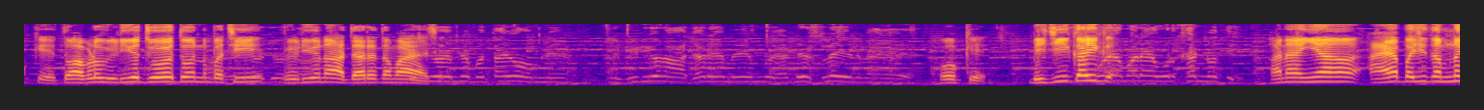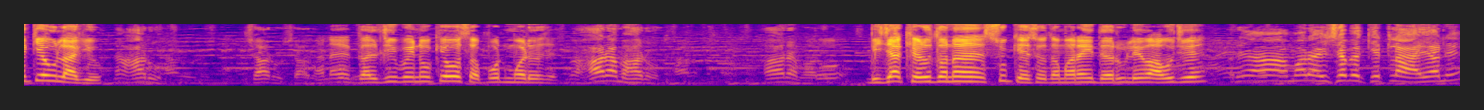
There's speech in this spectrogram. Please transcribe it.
ઓકે તો આપણો વીડિયો જોયો તો ને પછી વિડીયોના આધારે તમે આયા વીડિયો એમને બતાવ્યો અમને. વીડિયો વિડીયોના આધારે અમે એમનું એડ્રેસ લઈ છે ઓકે. બીજી કઈ અને અહીંયા આયા પછી તમને કેવું લાગ્યું? ના સારું. સારું સારું. અને ગલજીભાઈનો કેવો સપોર્ટ મળ્યો છે? હારામાં હારું. હારામાં બીજા ખેડૂતોને શું કહેશો? તમારે અહીં દરું લેવા આવવું જોઈએ? અરે આ અમારા હિસાબે કેટલા આયા ને?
